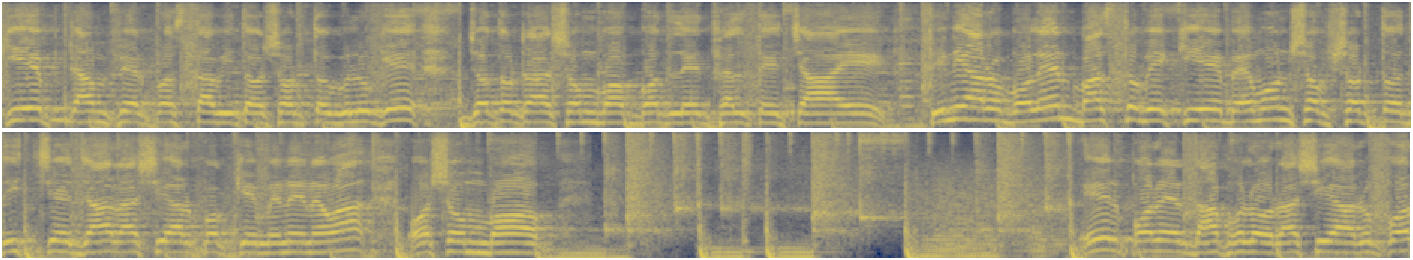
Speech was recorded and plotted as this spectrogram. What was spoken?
কিয়েভ ট্রাম্পের প্রস্তাবিত শর্তগুলোকে যতটা সম্ভব বদলে ফেলতে চায়। তিনি আরও বলেন, বাস্তবে কিয়েভ এমন সব শর্ত দিচ্ছে যা রাশিয়ার পক্ষে মেনে নেওয়া অসম্ভব। এর পরের ধাপ হলো রাশিয়ার উপর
